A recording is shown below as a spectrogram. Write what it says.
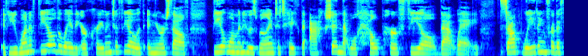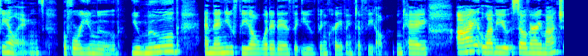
If you want to feel the way that you're craving to feel within yourself, be a woman who is willing to take the action that will help her feel that way. Stop waiting for the feelings before you move. You move and then you feel what it is that you've been craving to feel. Okay. I love you so very much.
